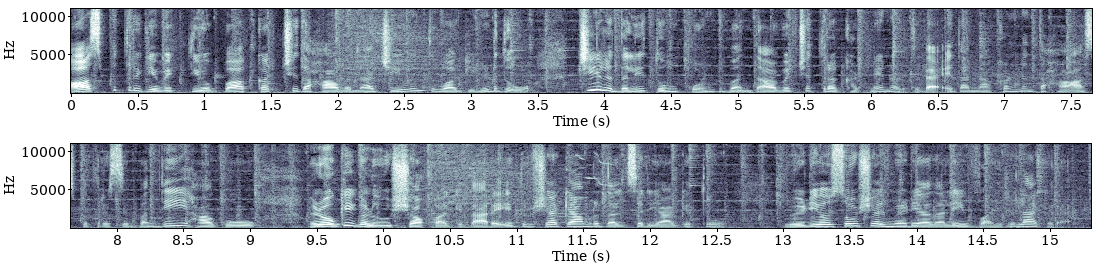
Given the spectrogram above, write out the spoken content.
ಆಸ್ಪತ್ರೆಗೆ ವ್ಯಕ್ತಿಯೊಬ್ಬ ಕಚ್ಚಿದ ಹಾವನ್ನ ಜೀವಂತವಾಗಿ ಹಿಡಿದು ಚೀಲದಲ್ಲಿ ತುಂಬಿಕೊಂಡು ಬಂದ ವಿಚಿತ್ರ ಘಟನೆ ನಡೆದಿದೆ. ಇದನ್ನು ಕಂಡಂತಹ ಆಸ್ಪತ್ರೆ ಸಿಬ್ಬಂದಿ ಹಾಗೂ ರೋಗಿಗಳು ಶಾಕ್ ಆಗಿದ್ದಾರೆ. ಈ ದೃಶ್ಯ ಕ್ಯಾಮ್ರಾದಲ್ಲಿ ಸರಿಯಾಗಿತ್ತು. ವಿಡಿಯೋ ಸೋಷಿಯಲ್ ಮೀಡಿಯಾದಲ್ಲಿ ವೈರಲ್ ಆಗಿದೆ.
